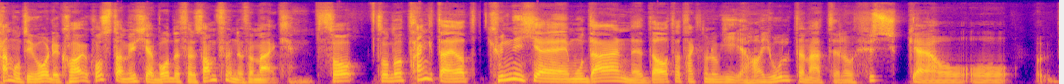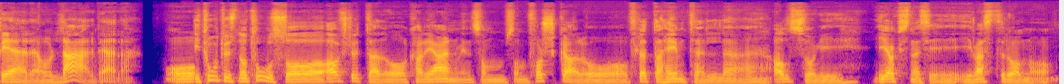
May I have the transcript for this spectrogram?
25 år det har jo kosta mye både for samfunnet og for meg. Så, så, da tenkte jeg at kunne ikke moderne datateknologi ha hjulpet meg til å huske og, og bedre og lære bedre? Og I 2002 så avslutta jeg karrieren min som, som, forsker og flytta hjem til uh, Alsvåg i, i Øksnes i, i Vesterålen. Og,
